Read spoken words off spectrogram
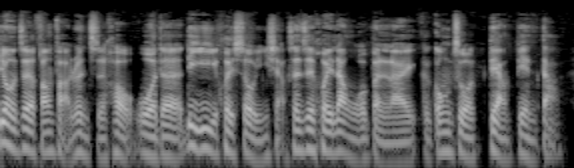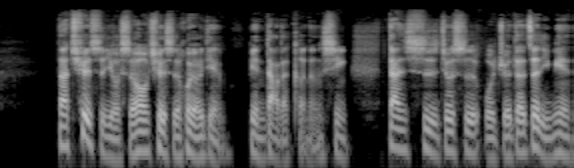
用这个方法论之后，我的利益会受影响，甚至会让我本来的工作量变大。那确实有时候确实会有一点变大的可能性，但是就是我觉得这里面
